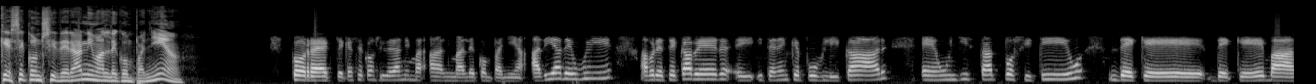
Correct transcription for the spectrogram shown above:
què se considera animal de companyia. Correcte, que se considera anima, animal de companyia. A dia d'avui, a veure, té que haver i, i tenen que publicar eh, un llistat positiu de que, de què va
